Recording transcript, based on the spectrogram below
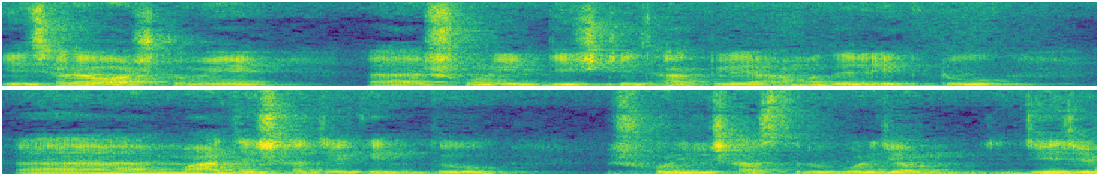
এছাড়া অষ্টমে শনির দৃষ্টি থাকলে আমাদের একটু মাঝে সাঝে কিন্তু শরীর স্বাস্থ্যের উপরে যেমন, যে যে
